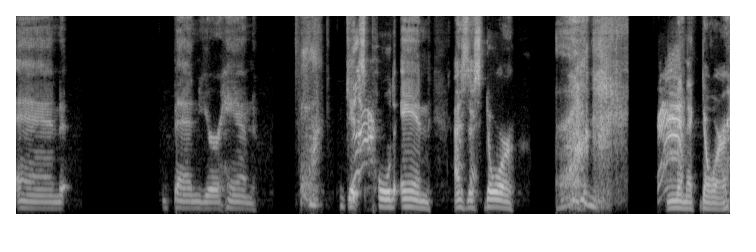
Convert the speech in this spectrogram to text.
and ben your hand gets ah! pulled in as this door ah! mimic door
